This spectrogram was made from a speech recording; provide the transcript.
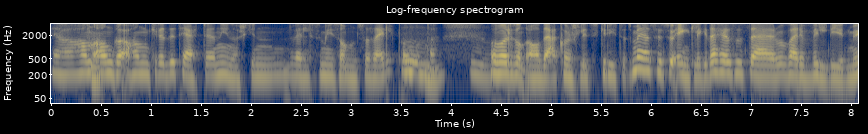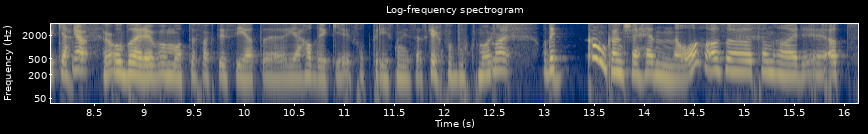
Ja, han, han, han krediterte nynorsken vel så mye som seg selv, på en måte. Mm. Og det var litt sånn, å, det er kanskje litt skrytete, men jeg syns jo egentlig ikke det. Jeg syns det er å være veldig ydmyk, jeg. Ja. Ja. Og bare på en måte faktisk si at jeg hadde ikke fått prisen hvis jeg skrev på bokmål. Nei. Og det kan kanskje hende òg, altså at han har At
